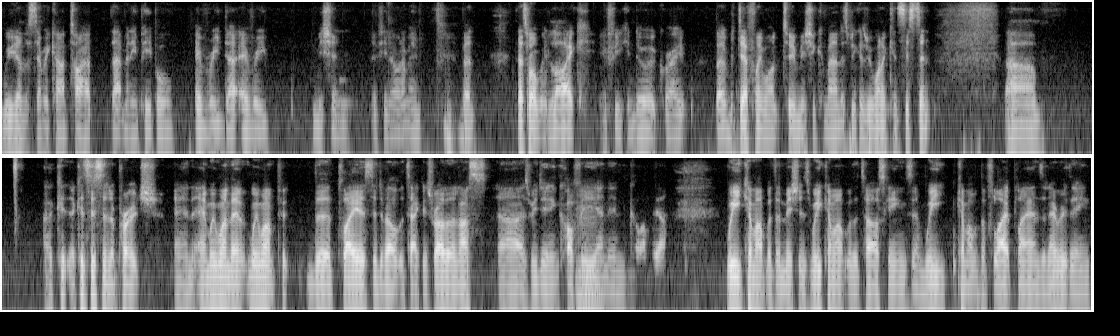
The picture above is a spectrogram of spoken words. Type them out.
we- understand we can't tie up that many people every da every mission, if you know what I mean. But that's what we like. If you can do it, great. But we definitely want two mission commanders because we want a consistent, um, a, a consistent approach, and and we want that we want p- the players to develop the tactics rather than us, uh, as we did in Coffee Mm. and in. We come up with the missions, we come up with the taskings, and we come up with the flight plans and everything.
